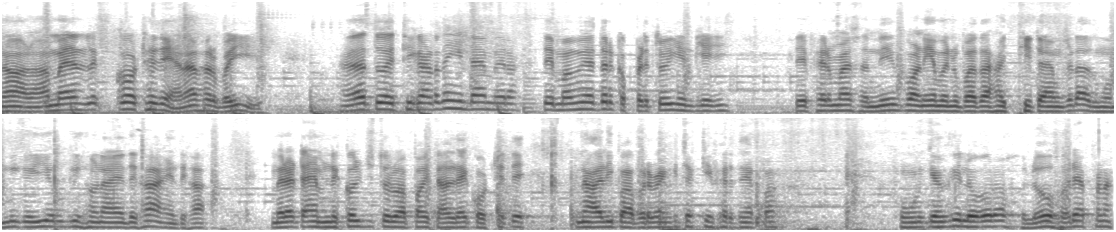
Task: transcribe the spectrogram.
ਨਾ ਨਾ, ਮੈਂ ਕੋਠੇ ਤੇ ਆ ਨਾ ਫਿਰ ਬਈ। ਹੈ, ਤੂੰ ਇੱਥੇ ਕੱਢ ਦੇਂਗੀ ਟਾਈਮ ਮੇਰਾ। ਤੇ ਮੰਮੀ ਇੱਧਰ ਕੱਪੜੇ ਧੋਈ ਜਾਂਦੀ ਹੈ ਜੀ। ਤੇ ਫਿਰ ਮੈਂ ਸੰਨੀ ਵੀ ਪਾਣੀ ਆ, ਮੈਨੂੰ ਪਤਾ ਇੱਥੇ ਟਾਈਮ ਕਢਾ ਦੂੰ। ਮੰਮੀ ਕਹੀ ਹੋਊਗੀ ਹੁਣ ਐਂ ਦਿਖਾ ਐਂ ਦਿਖਾ। ਮੇਰਾ ਟਾਈਮ ਨਿਕਲ ਜੂ, ਚਲੋ ਆਪਾਂ ਚੱਲਦੇ ਹਾਂ ਕੋਠੇ ਤੇ। ਨਾਲ ਹੀ ਪਾਵਰ ਬੈਂਕ ਚੱਕੀ ਫਿਰਦੇ ਹਾਂ ਆਪਾਂ। ਫੋਨ ਕਿਉਂਕਿ ਲੋ ਲੋ ਹੋ ਰਿਹਾ ਆਪਣਾ।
